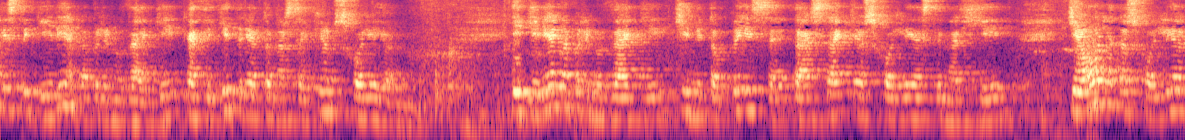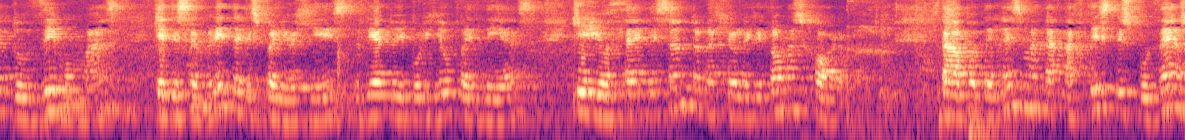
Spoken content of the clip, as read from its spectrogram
και στην κυρία Λαμπρινουδάκη, καθηγήτρια των Αρσακίων Σχολείων. Η κυρία Λαμπρινουδάκη κινητοποίησε τα αστάκια σχολεία στην αρχή και όλα τα σχολεία του Δήμου μας και της ευρύτερης περιοχής δια του Υπουργείου Παιδείας και υιοθέτησαν τον αρχαιολογικό μας χώρο. Τα αποτελέσματα αυτής της σπουδαίας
